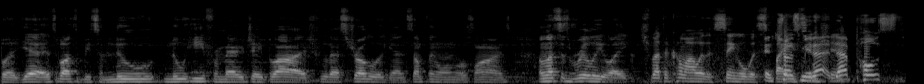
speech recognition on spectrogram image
But yeah, it's about to be some new new heat from Mary J. Blige. Feel that struggle again, something along those lines. Unless it's really like She's about to come out with a single with And Spice trust me, and that, shit. that post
